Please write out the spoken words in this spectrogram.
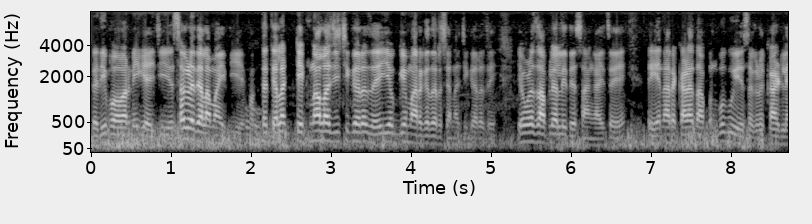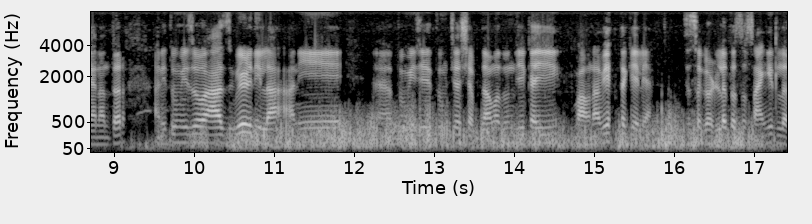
कधी फवारणी घ्यायची हे सगळं त्याला माहिती आहे. हो. फक्त त्याला टेक्नॉलॉजीची गरज आहे योग्य मार्गदर्शनाची गरज आहे. एवढंच आपल्याला इथे सांगायचं आहे. तर येणाऱ्या काळात आपण बघू हे सगळं काढल्यानंतर. आणि तुम्ही जो आज वेळ दिला आणि तुम्ही जे तुमच्या शब्दामधून जे काही भावना व्यक्त केल्या जसं घडलं तसं सांगितलं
